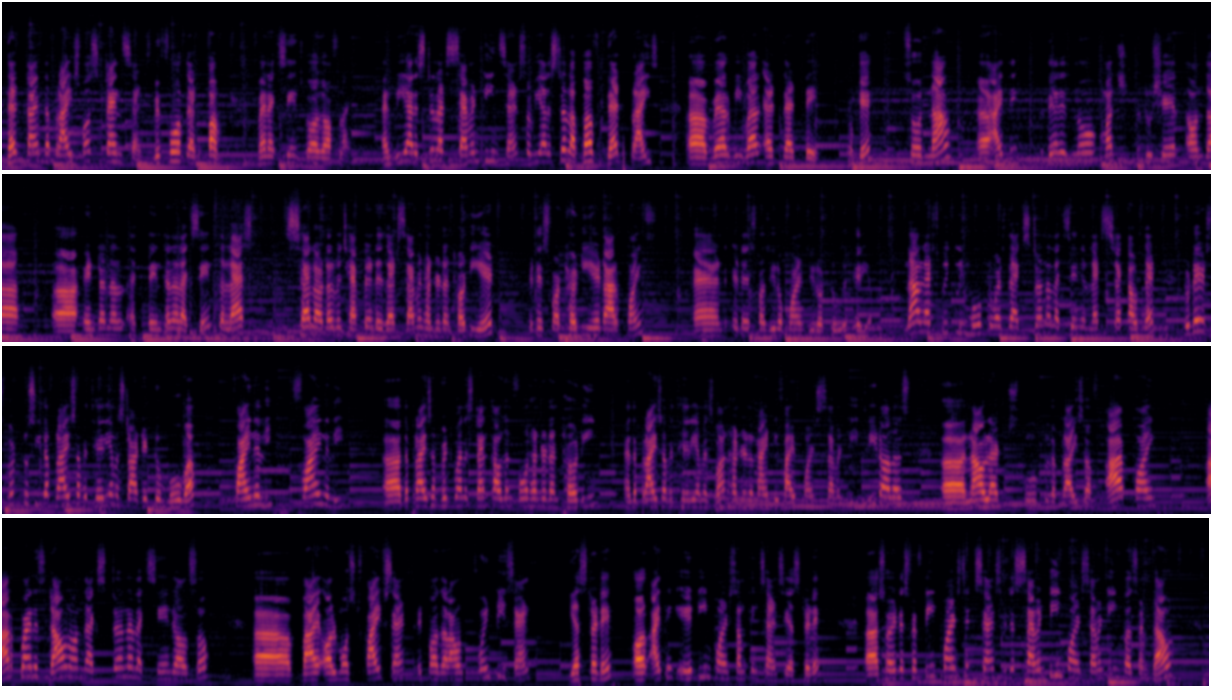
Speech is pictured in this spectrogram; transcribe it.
that time the price was 10 cents before that pump when exchange goes offline. And we are still at 17 cents, so we are still above that price uh, where we were at that day. Okay, so now uh, I think there is no much to share on the uh, internal internal exchange. The last sell order which happened is at 738. It is for 38 R points and it is for 0.02 Ethereum. Now let's quickly move towards the external exchange and let's check out that. Today it's good to see the price of Ethereum started to move up. Finally, finally, uh, the price of Bitcoin is 10,413 and the price of Ethereum is $195.73. Uh, now let's move to the price of ARB coin. ARPcoin is down on the external exchange also uh, by almost 5 cents. It was around 20 cents yesterday, or I think 18 point something cents yesterday. Uh, so it is 15.6 cents, which is 17.17% down.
